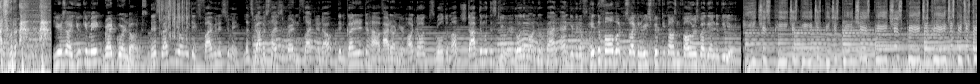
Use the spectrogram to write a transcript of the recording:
I just wanna. Ah, ah. Here's how you can make bread corn dogs. This recipe only takes 5 minutes to make. Let's grab a slice of bread and flatten it out, then cut it into half, add on your hot dogs, roll them up, stab them with a skewer, throw them onto a pan, and give it a Hit the follow button so I can reach 50,000 followers by the end of the year. Peaches, peaches, peaches, peaches, peaches, peaches, peaches, peaches, peaches, peaches.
